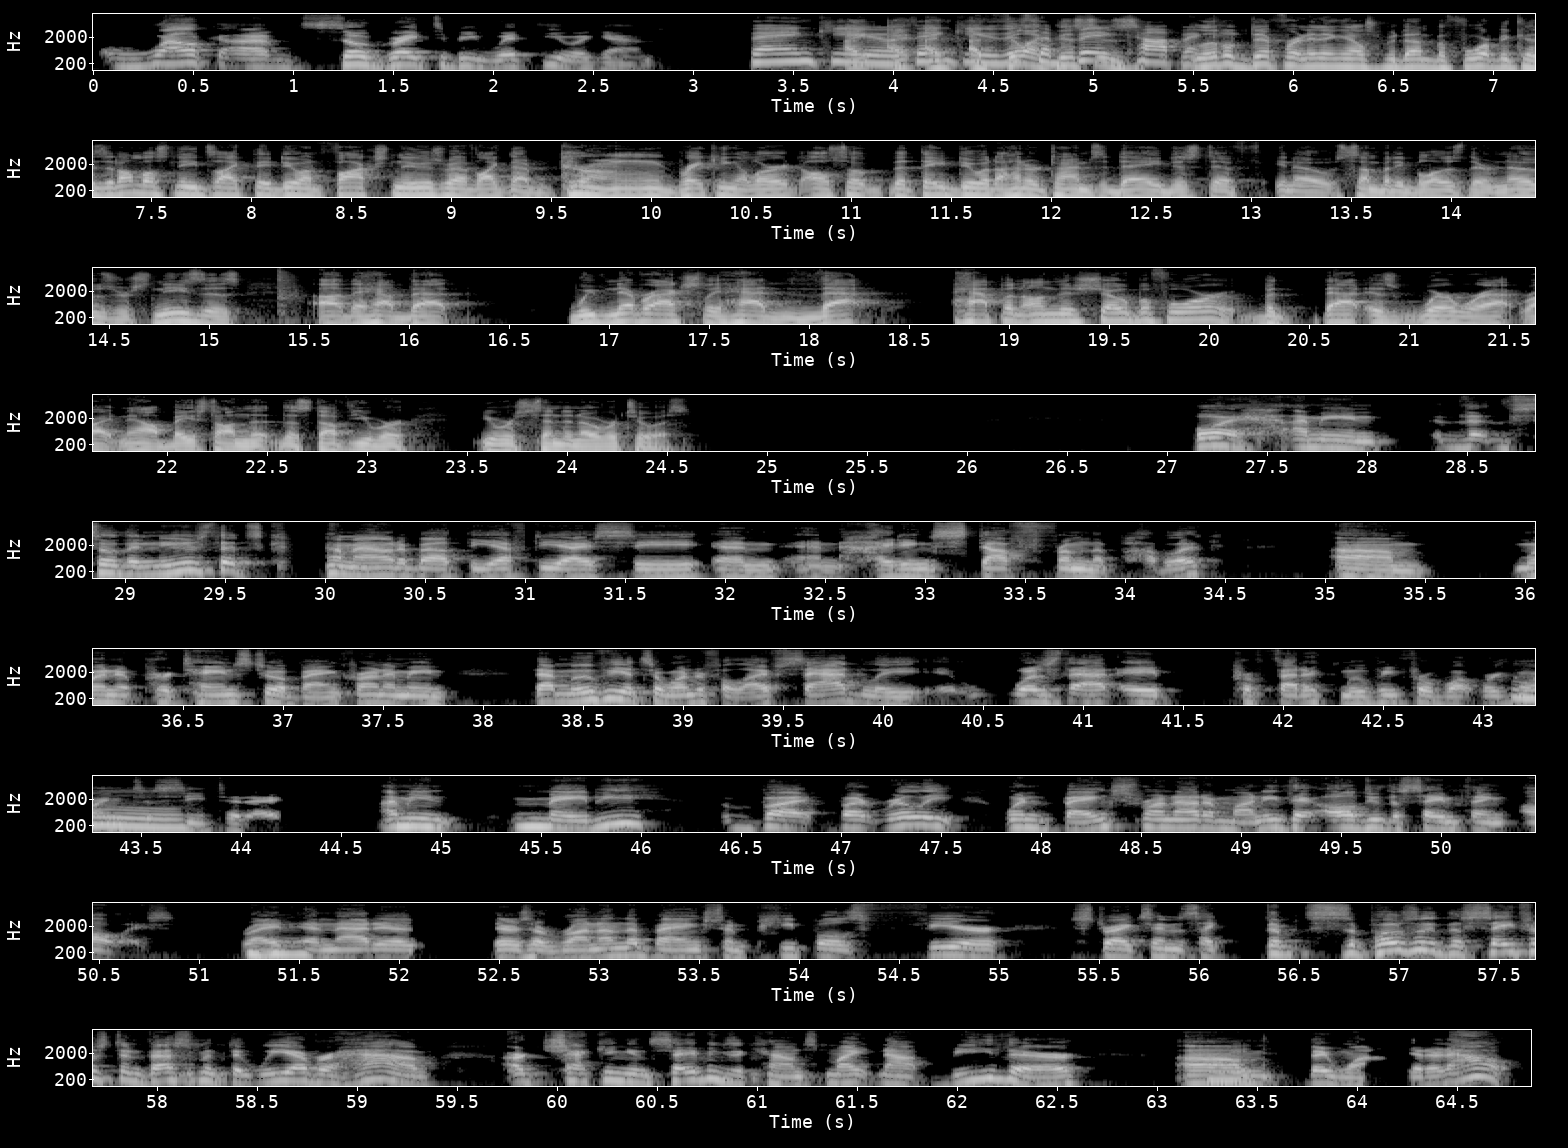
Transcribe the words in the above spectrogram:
Welcome. So great to be with you again. Thank you. I- I- Thank I you. feel this like is a big is topic. A little different than anything else we've done before because it almost needs like they do on Fox News. We have like the grung breaking alert. Also, that they do it a hundred times a day. Just if you know somebody blows their nose or sneezes, uh, they have that. We've never actually had that happen on this show before, but that is where we're at right now, based on the, the stuff you were you were sending over to us. Boy, I mean, the, so the news that's come out about the FDIC and and hiding stuff from the public um, when it pertains to a bank run. I mean, that movie, "It's a Wonderful Life." Sadly, was that a prophetic movie for what we're going to see today? I mean, maybe, but but really, when banks run out of money, they all do the same thing always, right? Mhm. And that is there's a run on the banks, and people's fear strikes in. It's like the supposedly the safest investment that we ever have, our checking and savings accounts might not be there. Um, Right. They want to get it out,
